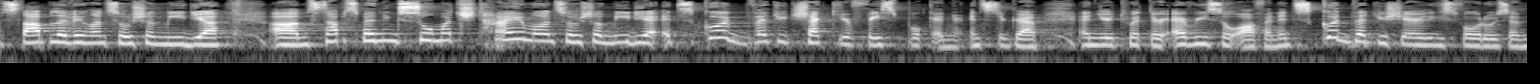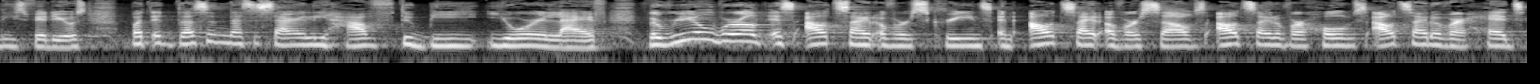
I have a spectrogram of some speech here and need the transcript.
Stop living on social media. Um, stop spending so much time on social media. It's good that you check your Facebook and your Instagram and your Twitter every so often. It's good that you share these photos and these videos, but it doesn't necessarily have to be your life. The real world is outside of our screens and outside of ourselves, outside of our homes, outside of our heads.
